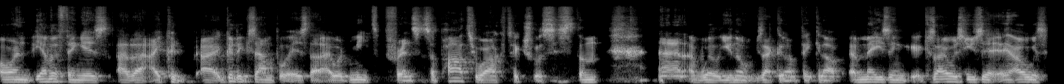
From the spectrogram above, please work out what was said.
Or and the other thing is uh, that I could a good example is that I would meet, for instance, a part two architectural assistant, and uh, Will, you know exactly what I'm thinking of. Amazing because I always use it. I always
